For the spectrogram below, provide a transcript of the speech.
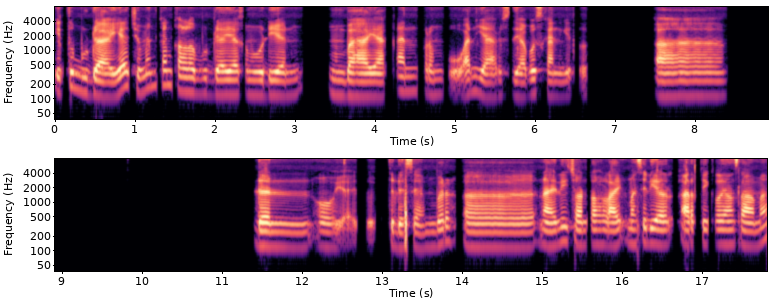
itu budaya, cuman kan kalau budaya kemudian membahayakan perempuan ya harus dihapuskan gitu. Uh, dan oh ya itu itu Desember. Uh, nah ini contoh lain masih di artikel yang sama.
